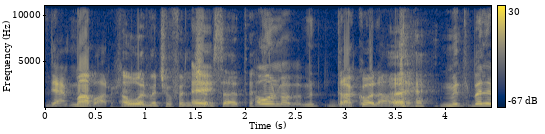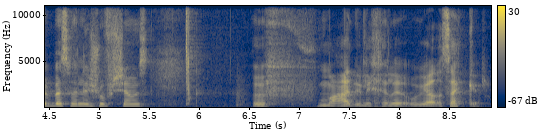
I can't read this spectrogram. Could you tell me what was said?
يعني ما بعرف أول ما تشوف الشمسات. أول ما مثل دراكولا. بل بس بلش أشوف الشمس. اف ما عاد لي خلق ويلا سكر.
